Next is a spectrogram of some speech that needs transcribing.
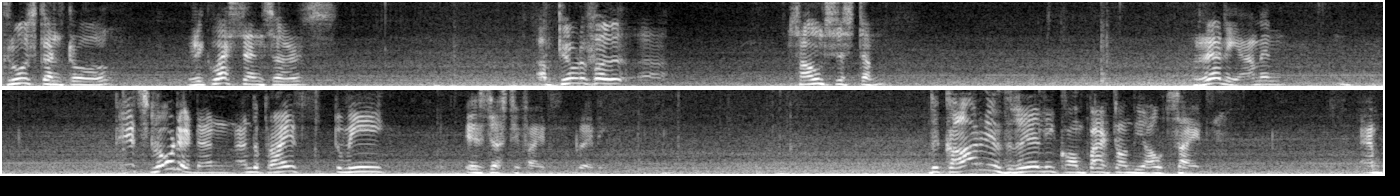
cruise control request sensors a beautiful uh, sound system. Really i mean it's loaded and and the price to me is justified really. The car is really compact on the outside and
